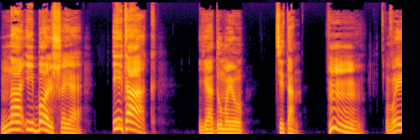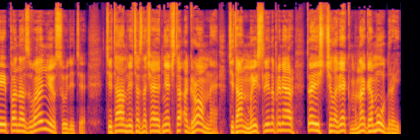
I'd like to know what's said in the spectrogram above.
наибольшее. Итак, я думаю, Титан. Хм, вы по названию судите? Титан ведь означает нечто огромное. Титан мысли, например, то есть человек многомудрый.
